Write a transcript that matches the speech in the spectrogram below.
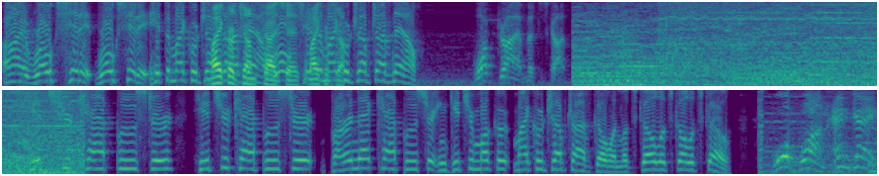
All right, Rokhs, hit it. Rokhs, hit it. Hit the micro jump Micro drive jump, now. guys, Rokes, guys, hit micro the micro jump. jump drive now. Warp drive, Mr. Scott. Hit your cap booster. Hit your cap booster. Burn that cap booster and get your micro, micro jump drive going. Let's go. Let's go. Let's go. Warp 1, engage!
